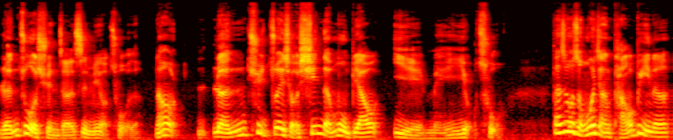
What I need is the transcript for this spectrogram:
人做选择是没有错的，然后人去追求新的目标也没有错，但是我怎么会讲逃避呢？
